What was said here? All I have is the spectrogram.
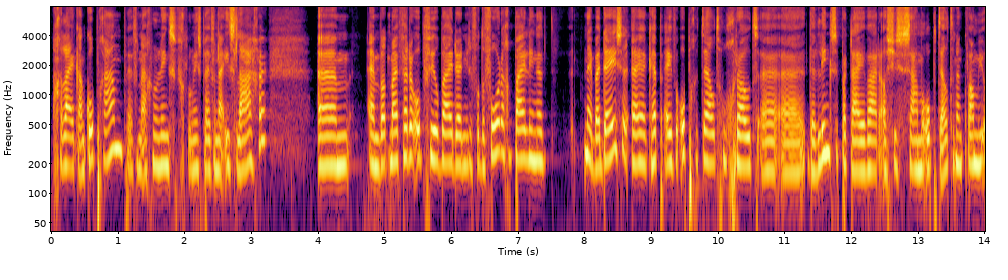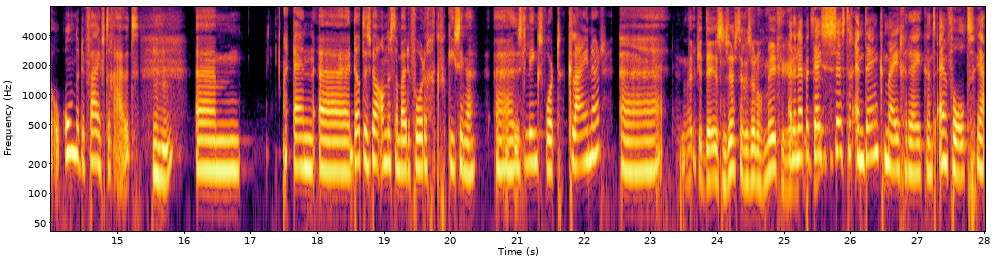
gelijk aan kop gaan. PvdA GroenLinks, GroenLinks PvdA iets lager. Ehm, en wat mij verder opviel bij de, in ieder geval de vorige peilingen... Nee, bij deze, eh, ik heb even opgeteld hoe groot uh, de linkse partijen waren als je ze samen optelt. En dan kwam je onder de 50 uit. Mm um, en uh, dat is wel anders dan bij de vorige verkiezingen. Uh, dus links wordt kleiner. Uh, en dan heb je D66 er zo nog meegerekend. En dan heb ik D66 en Denk meegerekend. En Volt, ja.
